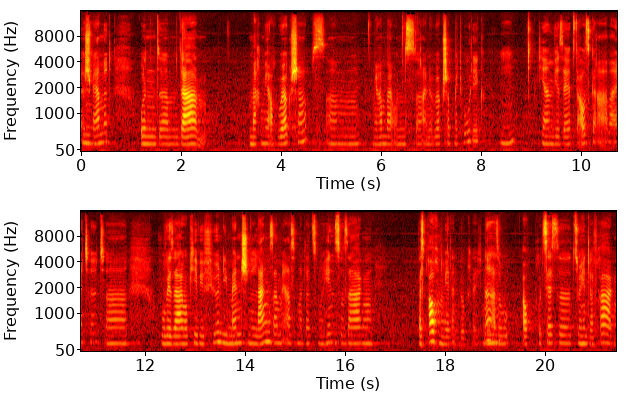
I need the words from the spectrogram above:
mhm. schwer mit. Und ähm, da machen wir auch Workshops. Ähm, wir haben bei uns äh, eine Workshop-Methodik, mhm. die haben wir selbst ausgearbeitet, äh, wo wir sagen, okay, wir führen die Menschen langsam erstmal dazu hin zu sagen, was brauchen wir denn wirklich? Ne? Mhm. Also auch Prozesse zu hinterfragen.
